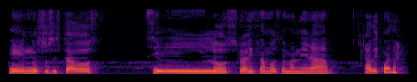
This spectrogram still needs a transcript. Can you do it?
nuestros estados si los realizamos de manera adecuada.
